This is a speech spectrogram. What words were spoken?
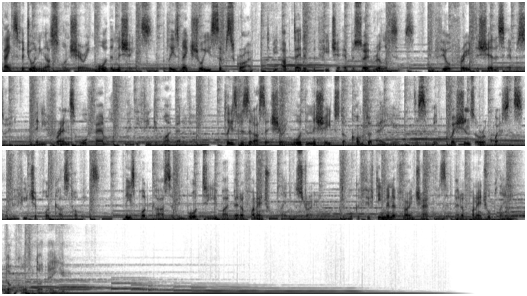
Thanks for joining us on sharing more than the sheets. Please make sure you subscribe to be updated with future episode releases, and feel free to share this episode with any friends or family that you think it might benefit. Please visit us at sharingmorethanthesheets.com.au to submit questions or requests for future podcast topics. These podcasts have been brought to you by Better Financial Planning Australia. To book a 15 minute phone chat, visit betterfinancialplanning.com.au.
